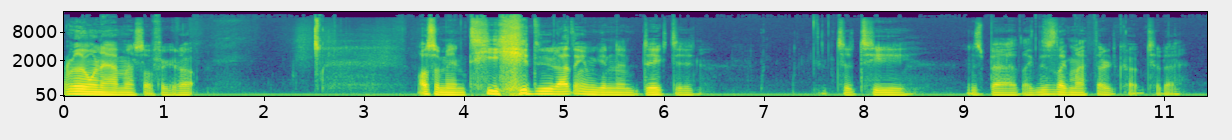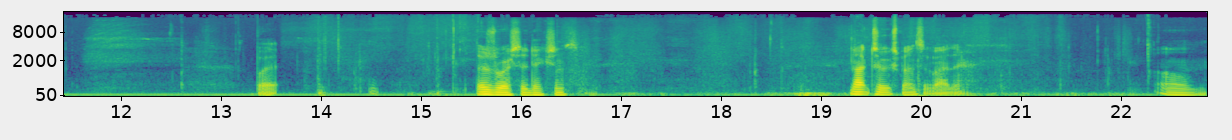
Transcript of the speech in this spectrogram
I really want to have myself figured out. Also, man, tea, dude. I think I'm getting addicted to tea. It's bad. Like this is like my third cup today. But there's worse addictions. Not too expensive either. Um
